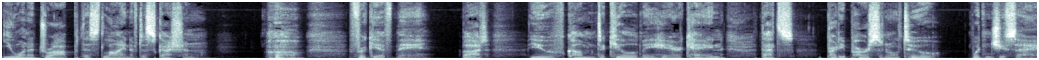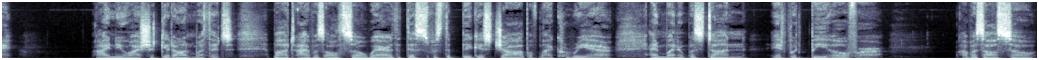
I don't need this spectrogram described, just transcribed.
you want to drop this line of discussion. Oh, forgive me, but you've come to kill me here, Kane. That's pretty personal, too, wouldn't you say? I knew I should get on with it, but I was also aware that this was the biggest job of my career, and when it was done, it would be over. I was also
